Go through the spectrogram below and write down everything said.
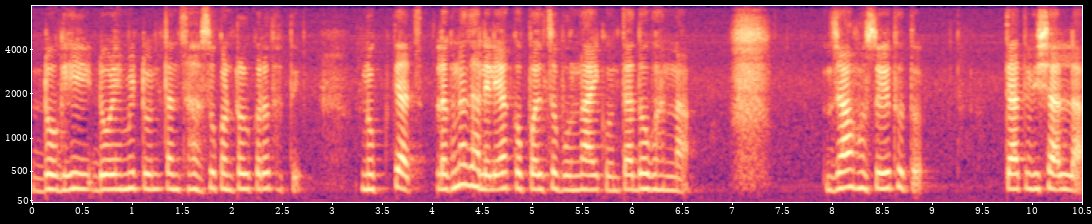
दोघेही डोळे मिटून त्यांचं हसू कंट्रोल करत होते. नुकत्याच लग्न झालेल्या कपलचं बोलणं ऐकून त्या दोघांना जाम हसू येत होतं. त्यात विशालला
